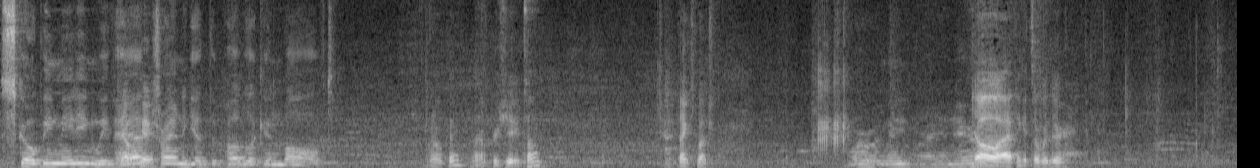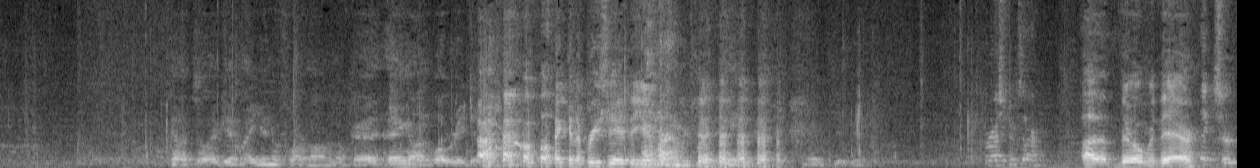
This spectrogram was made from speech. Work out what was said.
scoping meeting we've had Okay. trying to get the public involved. Okay, I appreciate your time. Thanks much. Where are we meeting? Right in here? Oh, I think it's over there. Yeah, Until I get my uniform on, okay? Hang on, we'll read it. well, I can appreciate the humor. the restrooms are? uh, they're over there. Thanks, sir.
